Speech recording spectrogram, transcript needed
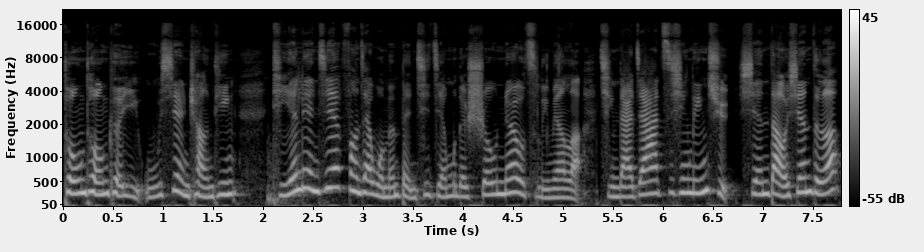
通通可以无限畅听。体验链接放在我们本期节目的 show notes 里面了，请大家自行领取，先到先得。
